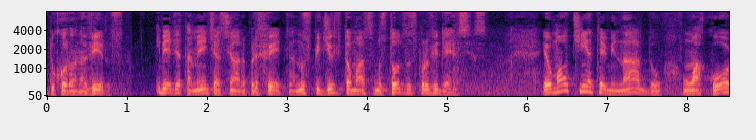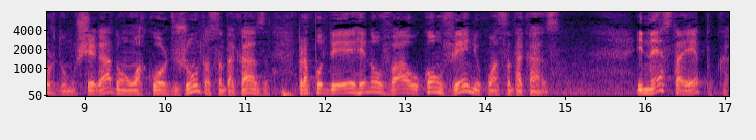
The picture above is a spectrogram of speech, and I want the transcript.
do coronavírus, imediatamente a senhora prefeita nos pediu que tomássemos todas as providências. Eu mal tinha terminado um acordo, um, chegado a um acordo junto à Santa Casa para poder renovar o convênio com a Santa Casa. E nesta época,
